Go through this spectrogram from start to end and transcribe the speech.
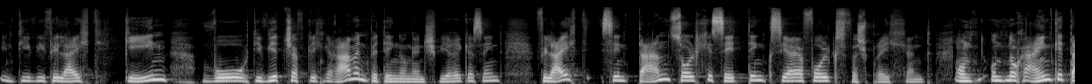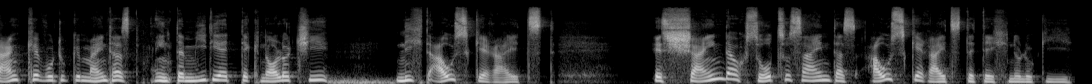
in die wir vielleicht gehen, wo die wirtschaftlichen Rahmenbedingungen schwieriger sind, vielleicht sind dann solche Settings sehr erfolgsversprechend. Und, und noch ein Gedanke, wo du gemeint hast, Intermediate Technology nicht ausgereizt. Es scheint auch so zu sein, dass ausgereizte Technologie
